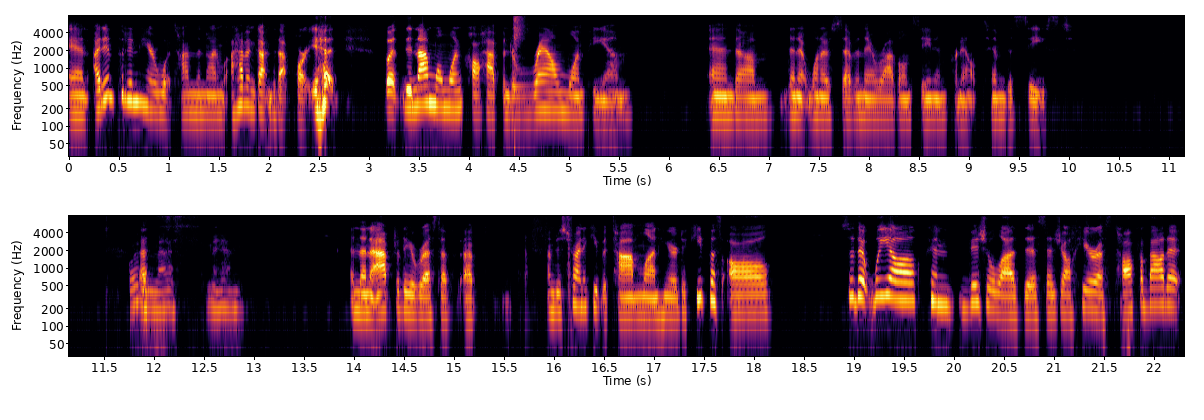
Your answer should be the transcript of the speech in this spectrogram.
and I didn't put in here what time the nine. I haven't gotten to that part yet, but the nine one one call happened around one p.m. And um, then at one oh seven, they arrive on scene and pronounce him deceased. What That's- a mess, man. And then after the arrest, I've, I've, I'm just trying to keep a timeline here to keep us all, so that we all can visualize this as y'all hear us talk about it,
